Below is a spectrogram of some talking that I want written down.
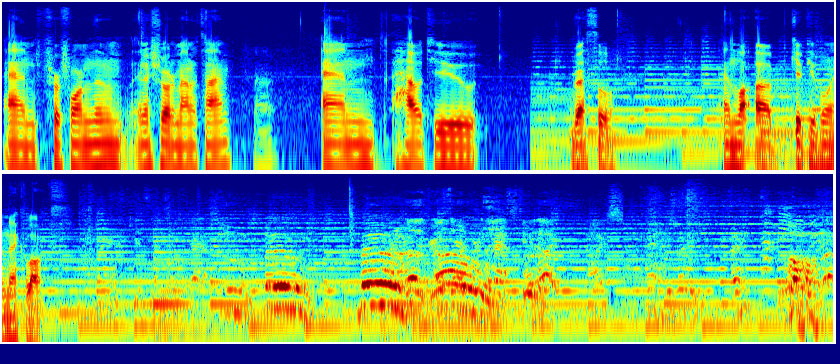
and perform them in a short amount of time, Uh-huh. and how to wrestle and lo- uh, get people in neck locks. Boom, boom. No, the girls are pretty fast too. Nice. Oh, ready?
